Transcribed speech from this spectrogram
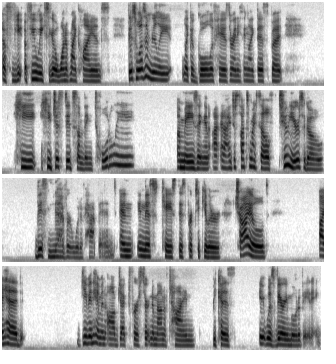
a few a few weeks ago one of my clients this wasn't really like a goal of his or anything like this, but he he just did something totally amazing and I and I just thought to myself 2 years ago this never would have happened. And in this case this particular child I had given him an object for a certain amount of time because it was very motivating.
